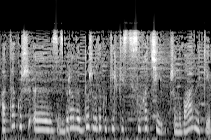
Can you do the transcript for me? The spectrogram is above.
а також е, збирали дуже велику кількість слухачів, шанувальників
